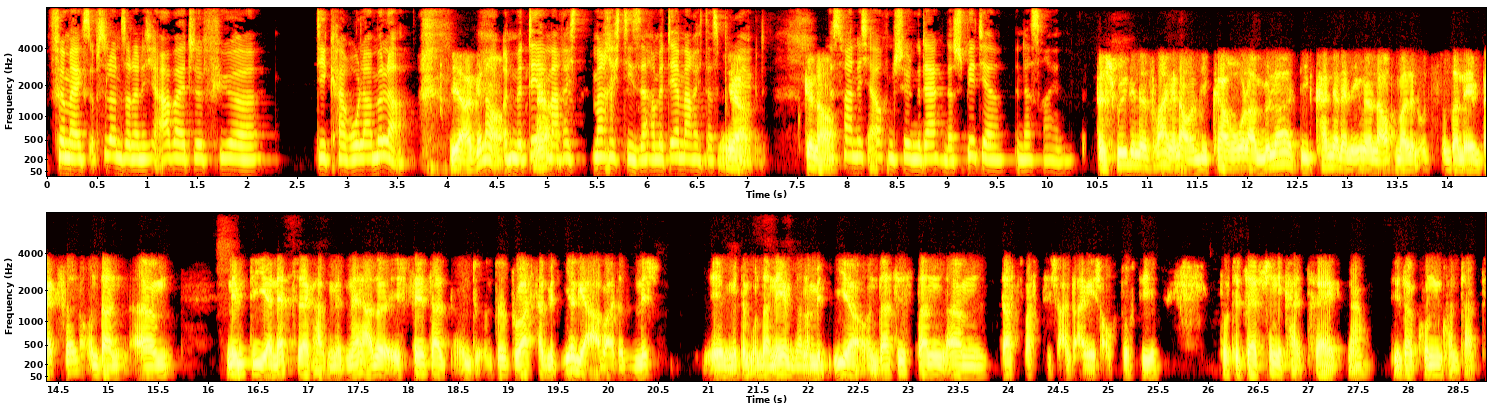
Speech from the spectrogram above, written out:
Firma XY, sondern ich arbeite für die Carola Müller. Ja, genau. Und mit der ja. mache ich, mache ich die Sache, mit der mache ich das Projekt. Ja, genau. Das fand ich auch einen schönen Gedanken. Das spielt ja in das rein. Das spielt in das rein, genau. Und die Carola Müller, die kann ja dann irgendwann auch mal in unser Unternehmen wechseln und dann ähm, nimmt die ihr Netzwerk halt mit. Ne? Also ich sehe es halt, und, und du hast halt mit ihr gearbeitet, nicht eben mit dem Unternehmen, sondern mit ihr. Und das ist dann ähm, das, was sich halt eigentlich auch durch die durch die Selbstständigkeit trägt, ne? dieser Kundenkontakt,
